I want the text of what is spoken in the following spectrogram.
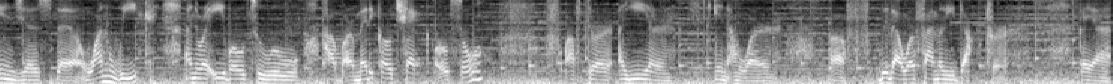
in just uh, one week. And we're able to have our medical check also after a year in our uh, with our family doctor kaya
